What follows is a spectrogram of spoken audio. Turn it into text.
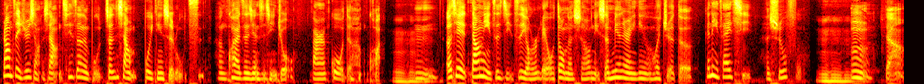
让自己去想象，其实真的不真相不一定是如此。很快这件事情就反而过得很快。嗯嗯，而且当你自己自由流动的时候，你身边的人一定会觉得跟你在一起。很舒服，嗯嗯嗯，对啊，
